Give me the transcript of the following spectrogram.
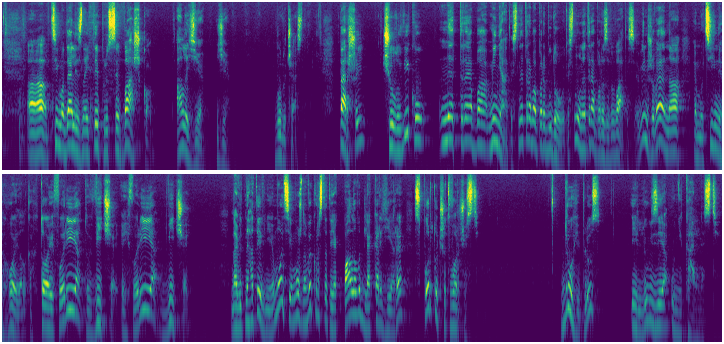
в цій моделі знайти плюси важко, але є. Є. Буду чесний. Перший чоловіку не треба мінятись, не треба перебудовуватись, ну не треба розвиватися. Він живе на емоційних гойдалках. То ейфорія, то відчай. Ейфорія, відчай. Навіть негативні емоції можна використати як паливо для кар'єри, спорту чи творчості. Другий плюс ілюзія унікальності.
